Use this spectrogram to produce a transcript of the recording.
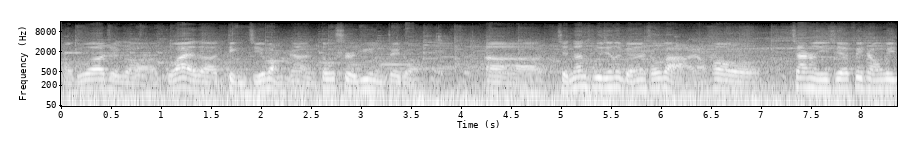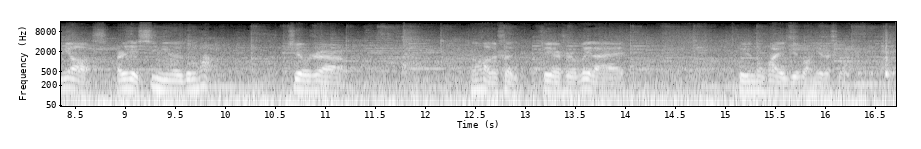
好多这个国外的顶级网站都是运用这种呃简单图形的表现手法，然后加上一些非常微妙而且细腻的动画，这就是很好的设计，这也是未来图形动画以及网页的设计。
